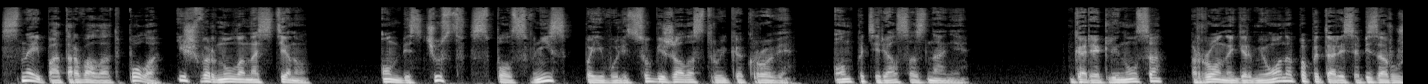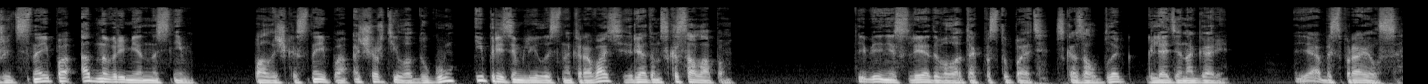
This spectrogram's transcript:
Снейпа оторвала от пола и швырнула на стену. Он без чувств сполз вниз, по его лицу бежала струйка крови. Он потерял сознание. Гарри оглянулся. Рон и Гермиона попытались обезоружить Снейпа одновременно с ним. Палочка Снейпа очертила дугу и приземлилась на кровать рядом с косолапом. «Тебе не следовало так поступать», — сказал Блэк, глядя на Гарри. «Я бы справился».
